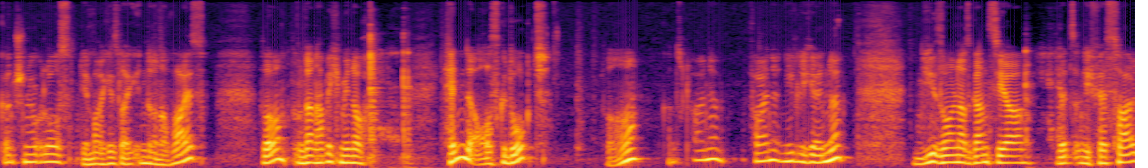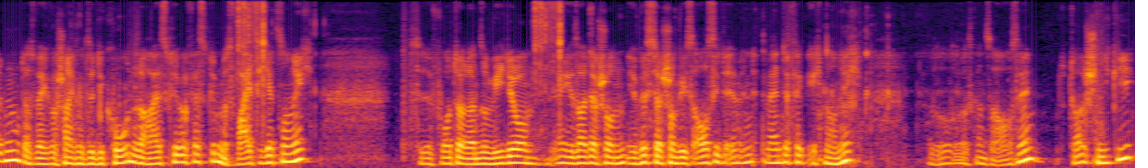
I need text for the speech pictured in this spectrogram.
Ganz schnörkellos. Den mache ich jetzt gleich innen drin noch weiß. So, und dann habe ich mir noch Hände ausgedruckt. So, ganz kleine, feine, niedliche Hände. Die sollen das Ganze ja letztendlich festhalten. Das werde ich wahrscheinlich mit Silikon oder Heißkleber festkleben. Das weiß ich jetzt noch nicht. Das ist der Vorteil an so einem Video. Ja, ihr seid ja schon, ihr wisst ja schon, wie es aussieht. Im, Im, Endeffekt ich noch nicht. So soll das Ganze aussehen. Total schnieki,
